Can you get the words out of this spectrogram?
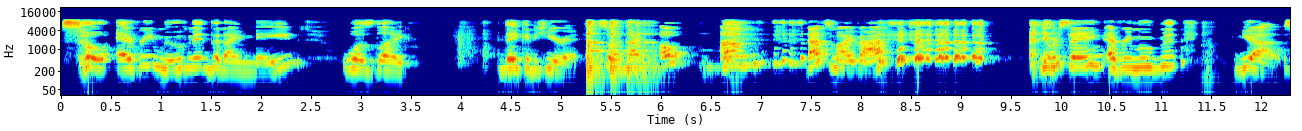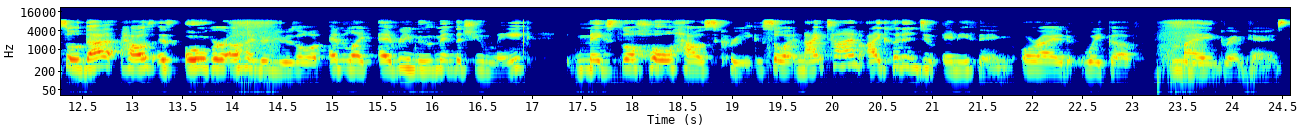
So every movement that I made was like they could hear it. So at night, Oh, um, that's my bad. You were saying every movement. Yeah, so that house is over a hundred years old, and like every movement that you make makes the whole house creak. So at nighttime, I couldn't do anything, or I'd wake up my grandparents,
